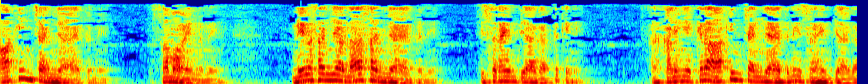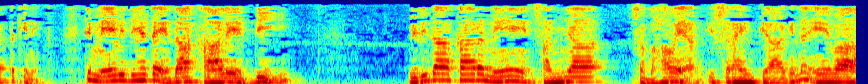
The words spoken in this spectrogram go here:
ආකින්චඤ්ඤායතනය සම වෙන්න මේ නේව සංඥා නා සංඥායතනෙ ඉස්සරහින් තියාගත්ත කෙනෙක්. කලින් එක්කන ආකින්චඤ්ඤායතන ඉස්සරහින් තියාගත්ත කෙනෙක්. ඉතින් මේ විදිහට එදා කාලයේදී විවිධාකාර මේ සංඥා ස්වභාවයන් ඉස්සරහින් තියාගෙන ඒවා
